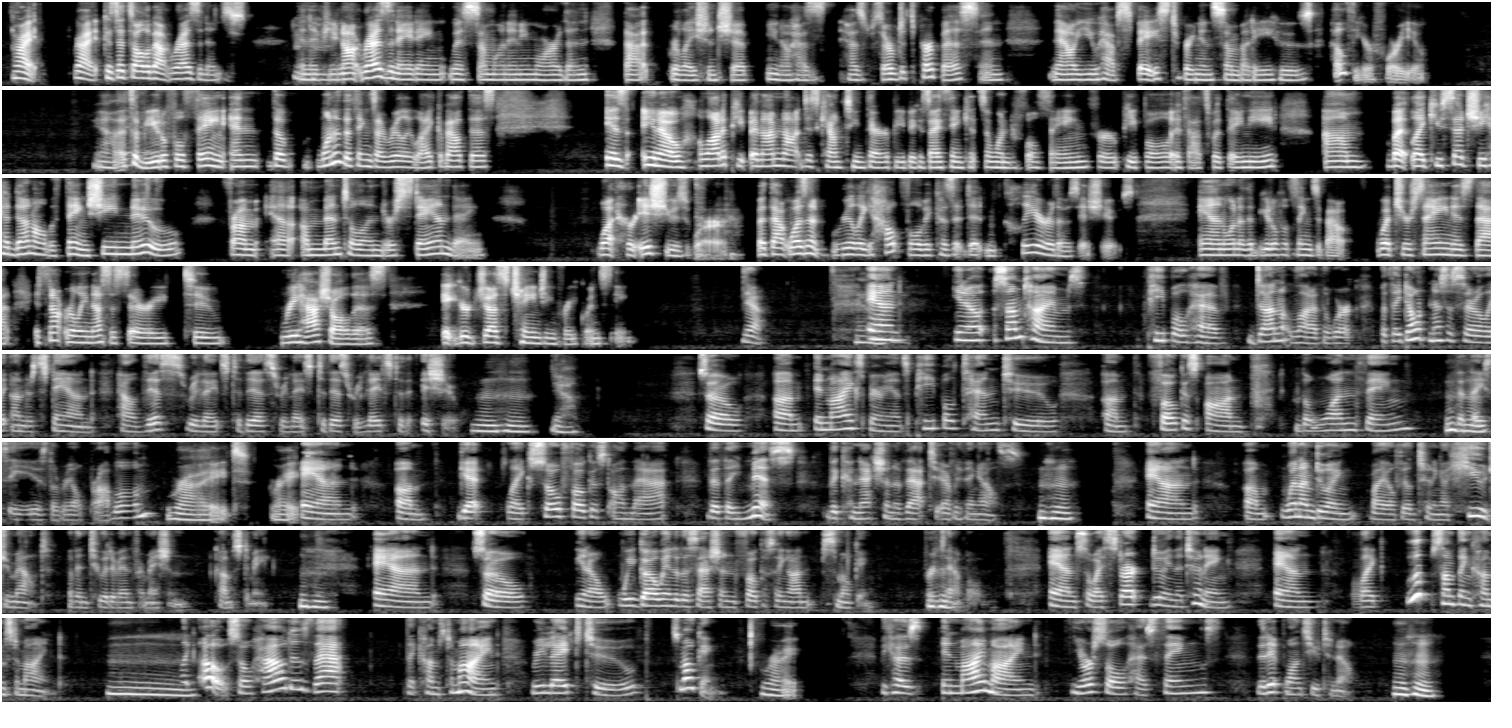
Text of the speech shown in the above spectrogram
right right because it's all about resonance mm-hmm. and if mm-hmm. you're not resonating with someone anymore then that relationship you know has has served its purpose and now you have space to bring in somebody who's healthier for you yeah that's a beautiful thing and the one of the things i really like about this is you know a lot of people and i'm not discounting therapy because i think it's a wonderful thing for people if that's what they need um, but like you said she had done all the things. She knew from a, a mental understanding what her issues were but that wasn't really helpful because it didn't clear those issues and one of the beautiful things about what you're saying is that it's not really necessary to rehash all this it, you're just changing frequency yeah. yeah and you know sometimes people have done a lot of the work but they don't necessarily understand how this relates to this relates to this relates to the issue mm-hmm. yeah so um, in my experience people tend to um, focus on the one thing mm-hmm. that they mm-hmm. see is the real problem. Right, right. And um, get like so focused on that that they miss the connection of that to everything else. Mm-hmm. And um, when I'm doing biofield tuning, a huge amount of intuitive information comes to me. Mm-hmm. And so, you know, we go into the session focusing on smoking, for mm-hmm. example. And so I start doing the tuning, and like whoop something comes to mind mm. like oh so how does that that comes to mind relate to smoking. Right. Because in my mind your soul has things that it wants you to know. Mm-hmm.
